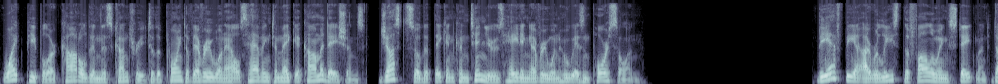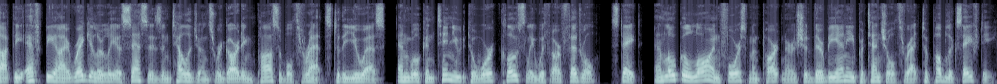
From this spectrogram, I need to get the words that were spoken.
White people are coddled in this country to the point of everyone else having to make accommodations just so that they can continue hating everyone who isn't porcelain. The FBI released the following statement. The FBI regularly assesses intelligence regarding possible threats to the U.S. and will continue to work closely with our federal, state, and local law enforcement partners should there be any potential threat to public safety.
